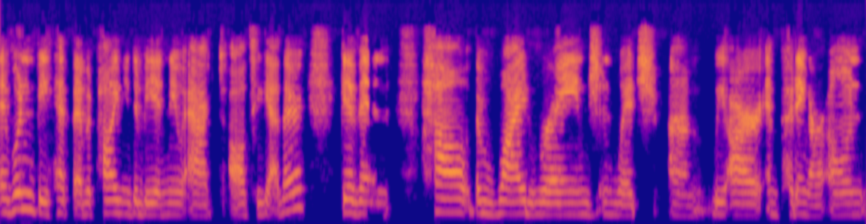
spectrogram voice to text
it wouldn't be HIPAA. Would probably need to be a new act altogether, given how the wide range in which um, we are inputting our own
